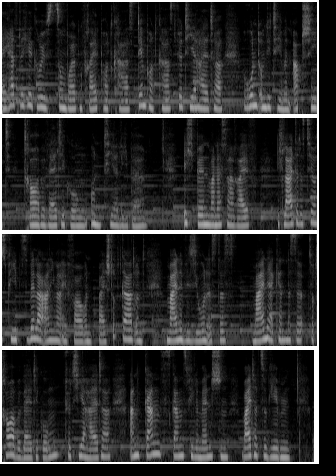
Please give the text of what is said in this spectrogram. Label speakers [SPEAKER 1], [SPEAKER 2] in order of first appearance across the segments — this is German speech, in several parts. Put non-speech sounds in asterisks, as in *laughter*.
[SPEAKER 1] Sei herzlich gegrüßt zum Wolkenfrei Podcast, dem Podcast für Tierhalter rund um die Themen Abschied, Trauerbewältigung und Tierliebe. Ich bin Vanessa Reif. Ich leite das Tierhospiz Villa Anima e.V. und bei Stuttgart und meine Vision ist es, meine Erkenntnisse zur Trauerbewältigung für Tierhalter an ganz, ganz viele Menschen weiterzugeben,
